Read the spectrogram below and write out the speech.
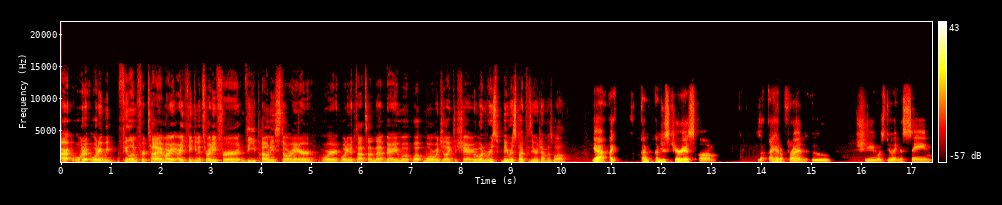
Are, what are, what are we feeling for time? Are, are you thinking it's ready for the pony story, or where, what are your thoughts on that, Barry? What, what more would you like to share? We want to res- be respectful of your time as well. yeah, I I'm I'm just curious. Um, 'cause I had a friend who she was doing the same.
